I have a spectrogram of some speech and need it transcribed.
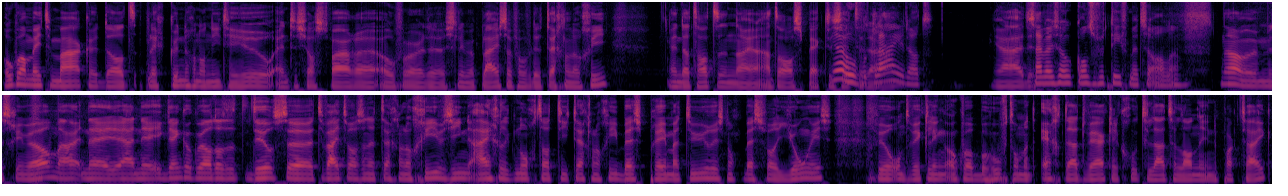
ook wel mee te maken dat verpleegkundigen nog niet heel enthousiast waren over de slimme pleister of over de technologie. En dat had een, nou ja, een aantal aspecten ja, hoe zitten verklaar daar. je dat? Ja, Zijn wij zo conservatief met z'n allen? nou, misschien wel. Maar nee, ja, nee, ik denk ook wel dat het deels eh, te wijten was aan de technologie. We zien eigenlijk nog dat die technologie best prematuur is, nog best wel jong is. Veel ontwikkeling ook wel behoeft om het echt daadwerkelijk goed te laten landen in de praktijk.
